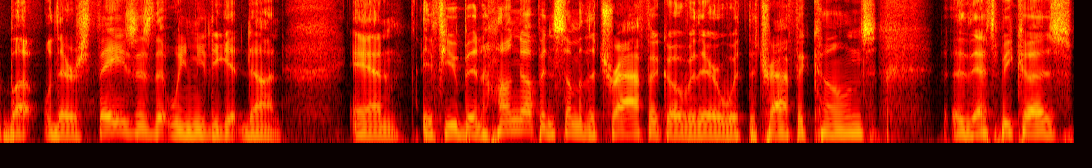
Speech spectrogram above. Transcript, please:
But there's phases that we need to get done. And if you've been hung up in some of the traffic over there with the traffic cones, that's because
